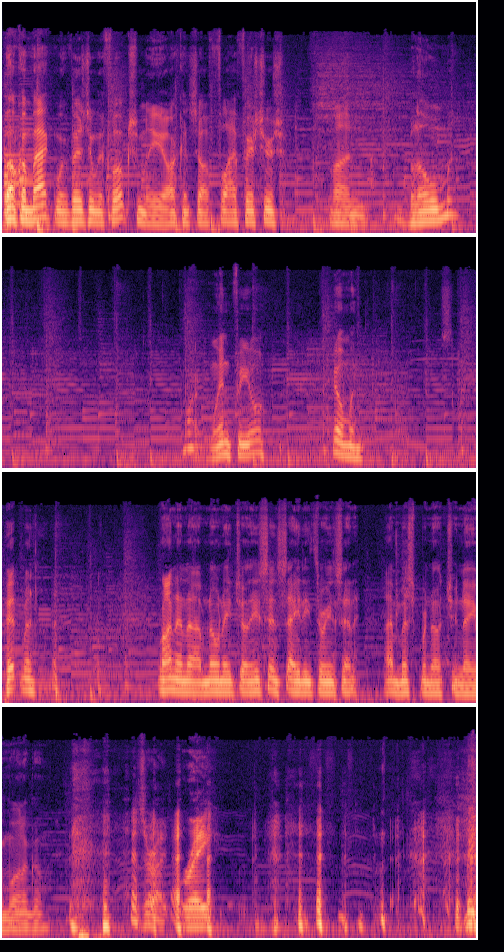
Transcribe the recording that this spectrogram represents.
Welcome back. We're visiting with folks from the Arkansas Fly Fishers on Bloom, Mark Wingfield, Tillman Pittman. Ron and I have known each other since '83 and said, I mispronounced your name a while ago. That's all right, Ray. be,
